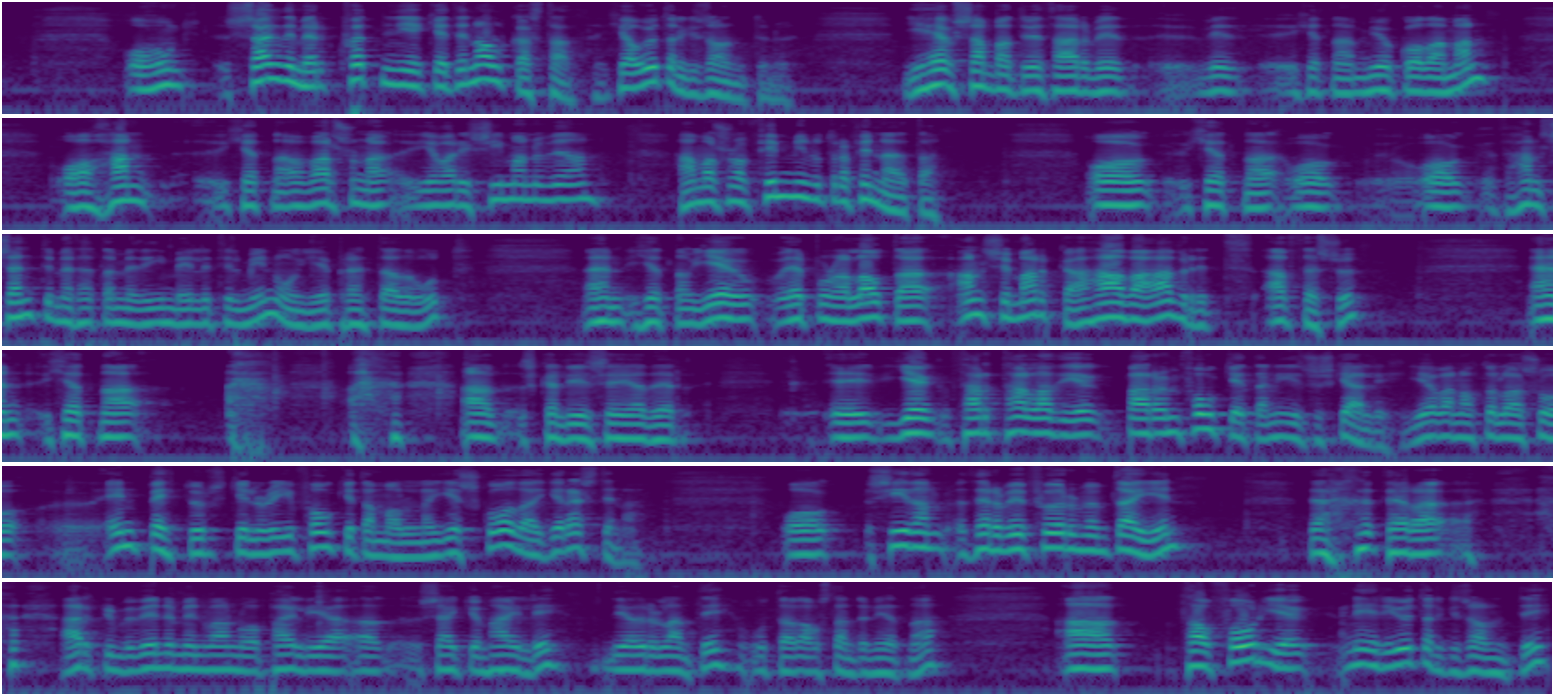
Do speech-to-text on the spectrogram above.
og hún sagði mér hvernig ég geti nálgast það hjá utanrikiðsánundinu ég hef sambandi við þar við, við hérna, mjög góða mann og hann hérna var svona, ég var í símanum við hann. Hann var svona fimm mínútur að finna þetta. Og hérna og, og hann sendi mér þetta með e-maili til mín og ég prentaði út. En hérna ég er búin að láta ansi marga hafa afrið af þessu. En hérna að skal ég segja þér e, ég, þar talaði ég bara um fógetan í þessu skjali. Ég var náttúrulega svo einbeittur skilur í fógetamáluna ég skoðaði ekki restina. Og síðan þegar við förum um daginn þegar, þegar Argrimur vinnu minn var nú að pæli að segja um hæli í öðru landi út af ástandun hérna að þá fór ég niður í utanrikiðsálandi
